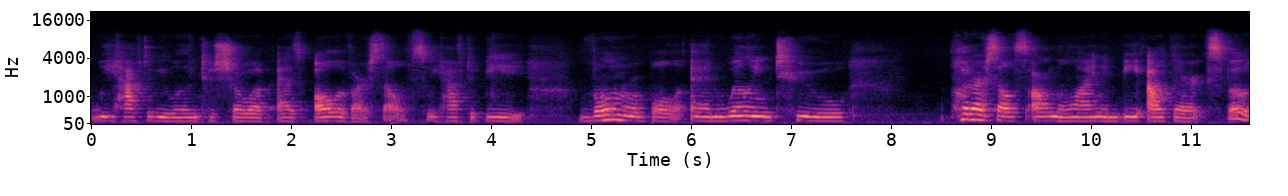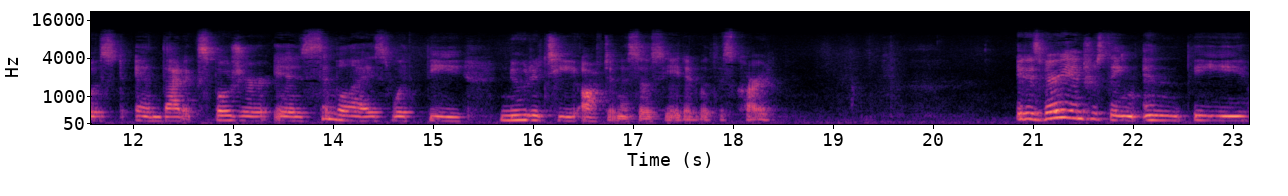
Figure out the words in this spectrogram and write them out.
we have to be willing to show up as all of ourselves. We have to be vulnerable and willing to put ourselves on the line and be out there exposed. And that exposure is symbolized with the nudity often associated with this card it is very interesting in the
